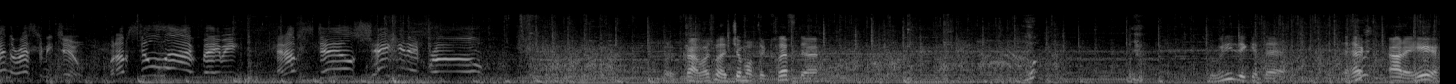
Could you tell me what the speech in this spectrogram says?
And the rest of me, too. But I'm still alive, baby! And I'm still shaking it, bro! Oh, crap, I was about to jump off the cliff there. But we need to get that the heck out of here.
